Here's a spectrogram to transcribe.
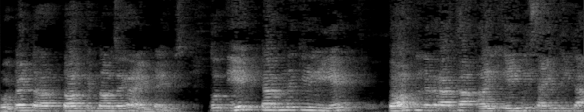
टोटल टॉर्क कितना हो जाएगा? एन टाइम्स तो एक टर्न के लिए टॉर्क लग रहा था I A B sine theta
